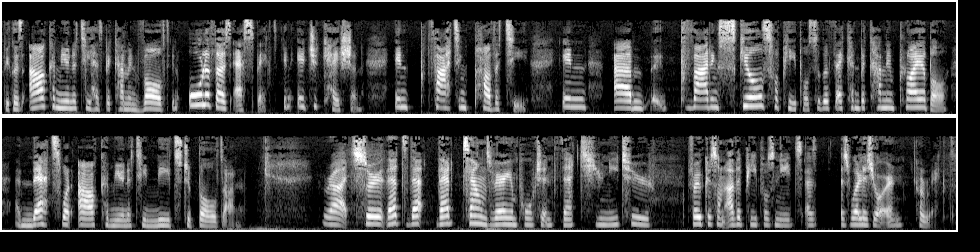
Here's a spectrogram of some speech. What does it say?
because our community has become involved in all of those aspects, in education, in fighting poverty, in um, providing skills for people so that they can become employable. And that's what our community needs to build on. Right. So that that that sounds very important. That you need to focus on other people's needs as as well as your own. Correct.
